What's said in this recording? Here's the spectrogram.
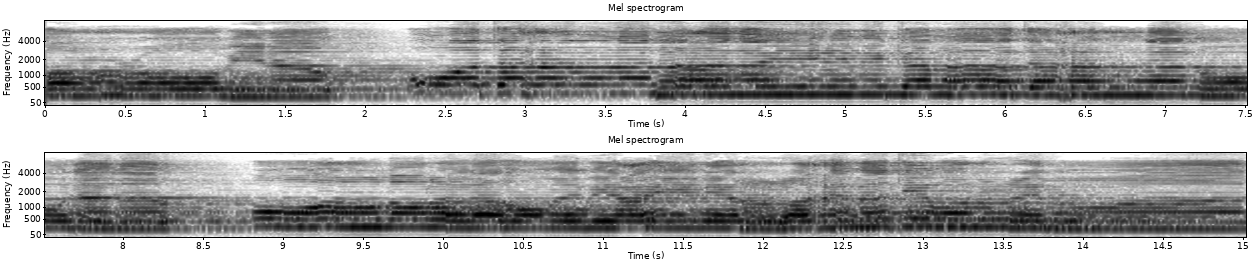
بروا بنا. وتحنن عليهم كما تحننوا والرضوان.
